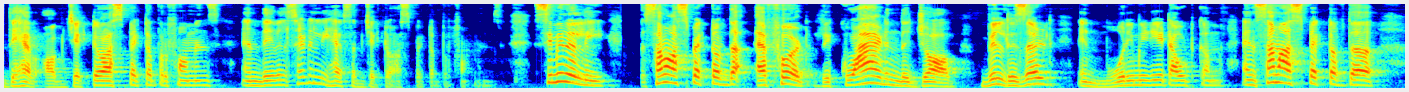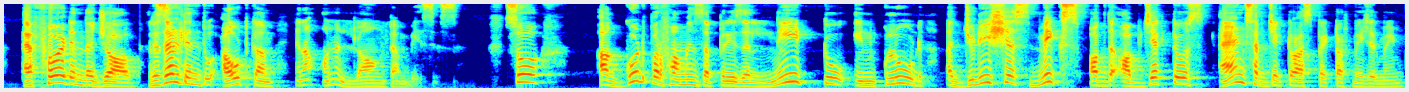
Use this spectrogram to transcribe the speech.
they have objective aspect of performance and they will certainly have subjective aspect of performance. Similarly, some aspect of the effort required in the job will result in more immediate outcome and some aspect of the effort in the job result into outcome a, on a long term basis. So, a good performance appraisal need to include a judicious mix of the objectives and subjective aspect of measurement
